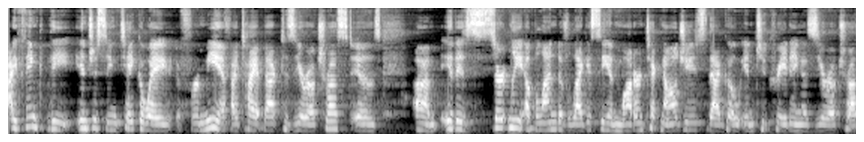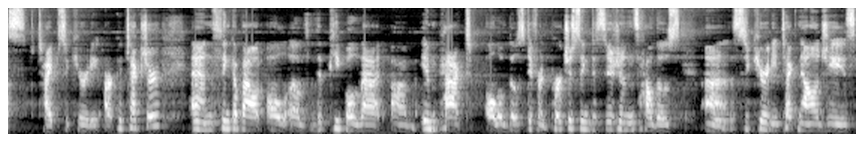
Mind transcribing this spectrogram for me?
I think the interesting takeaway for me, if I tie it back to zero trust, is um, it is certainly a blend of legacy and modern technologies that go into creating a zero trust type security architecture. And think about all of the people that um, impact all of those different purchasing decisions, how those uh, security technologies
